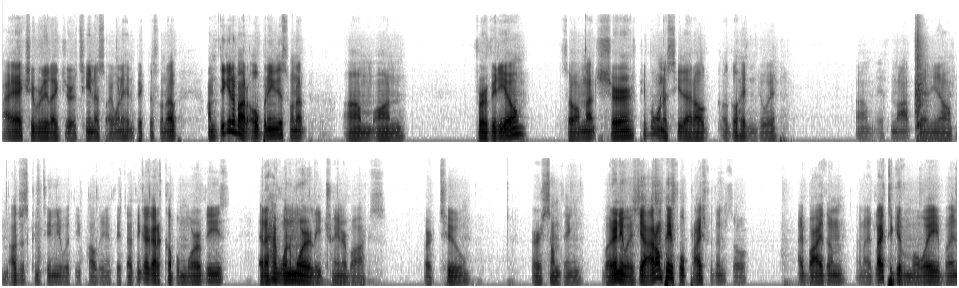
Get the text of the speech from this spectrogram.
I, I actually really like Giratina, so I went ahead and picked this one up. I'm thinking about opening this one up um, on for a video, so I'm not sure. If people want to see that, I'll I'll go ahead and do it. Um, if not, then you know I'll just continue with the Paldean Fates. I think I got a couple more of these, and I have one more Elite Trainer box, or two, or something. But anyways, yeah, I don't pay full price for them, so I buy them, and I'd like to give them away, but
